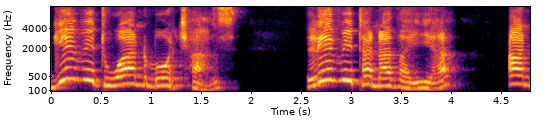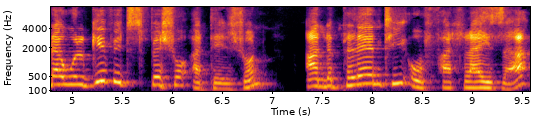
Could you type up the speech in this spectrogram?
give it one more chance, leave it another year, and I will give it special attention and plenty of fertilizer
